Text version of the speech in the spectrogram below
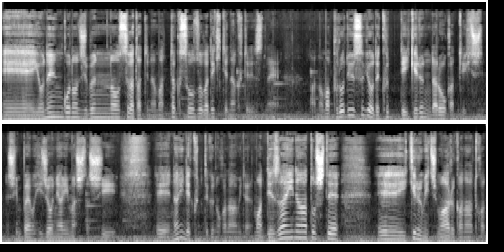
えー、4年後の自分の姿っていうのは全く想像ができてなくてですね、あの、まあ、プロデュース業で食っていけるんだろうかっていう心配も非常にありましたし、えー、何で食っていくのかなみたいな。まあ、デザイナーとして、えー、生きる道もあるかなとかっ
